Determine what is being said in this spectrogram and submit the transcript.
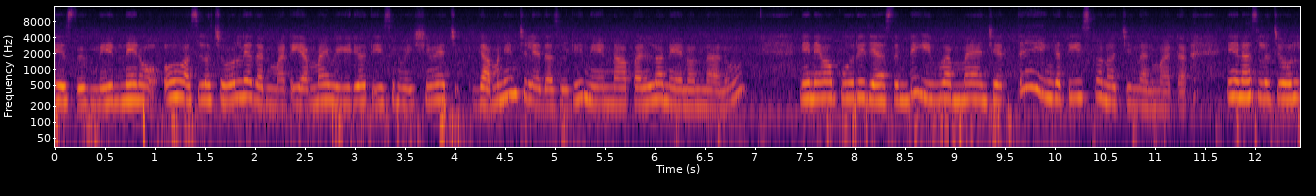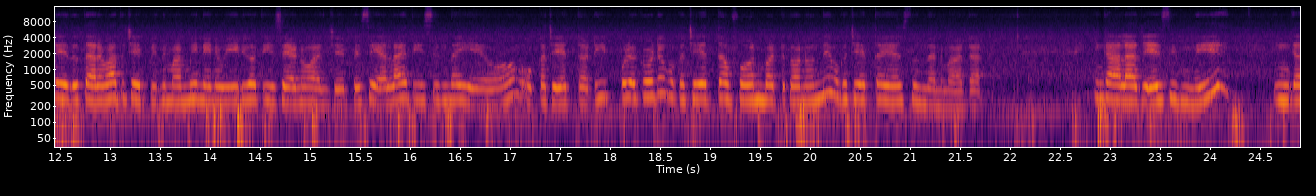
తీస్తుంది. నేను ఓ అసలు చూడలేదనమాట ఈ అమ్మాయి వీడియో తీసిన విషయమే గమనించలేదు అసలుకి. నేను నా పనిలో నేనున్నాను. నేనేమో పూరి చేస్తుంటే ఇవ్వమ్మాయి అని చెప్తే ఇంకా తీసుకొని వచ్చిందనమాట. నేను అసలు చూడలేదు తర్వాత చెప్పింది మమ్మీ నేను వీడియో తీసాను అని చెప్పేసి ఎలా తీసిందో ఏమో ఒక చేత్తోటి ఇప్పుడు కూడా ఒక చేత్తో ఫోన్ పట్టుకొని ఉంది ఒక చేత్తో వేస్తుంది అనమాట ఇంకా అలా చేసింది. ఇంకా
